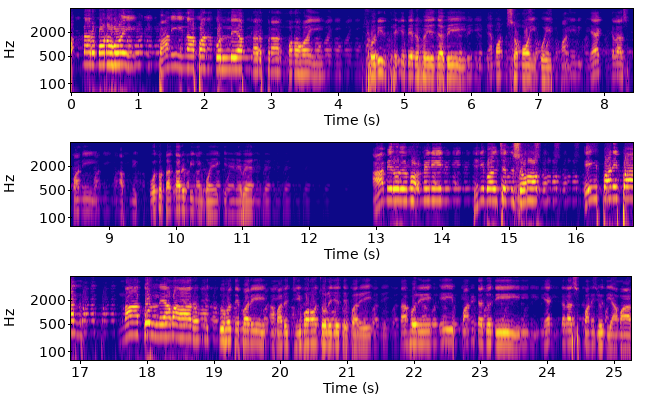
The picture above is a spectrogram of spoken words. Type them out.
আপনার মনে হয় পানি না পান করলে আপনার প্রাণ মনে হয় শরীর থেকে বের হয়ে যাবে, এমন সময় ওই পানির এক গ্লাস পানি আপনি কত টাকার বিনিময়ে কিনে নেবেন। আমিরুল মুমিনিন, তিনি বলছেন, শোনো, এই পানি পান না করলে আমার মৃত্যু হতে পারে, আমার জীবনও চলে যেতে পারে। তাহলে এই পানিটা যদি, এক গ্লাস পানি যদি আমার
